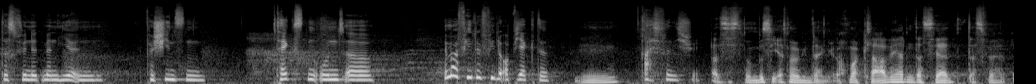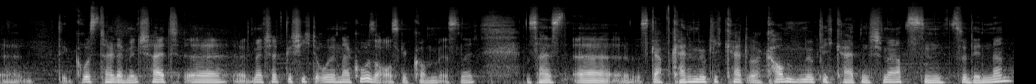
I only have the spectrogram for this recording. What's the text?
Das findet man hier in verschiedensten Texten und äh, immer viele, viele Objekte. Mhm. Ach, ich finde ich schön. Also es, man muss sich erstmal auch mal klar werden, dass ja, dass wir äh, der Großteil der Menschheit, äh, Menschheitsgeschichte ohne Narkose ausgekommen ist. Nicht? Das heißt, äh, es gab keine Möglichkeit oder kaum Möglichkeiten, Schmerzen zu lindern,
